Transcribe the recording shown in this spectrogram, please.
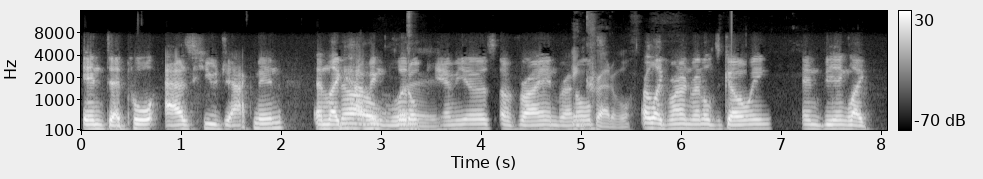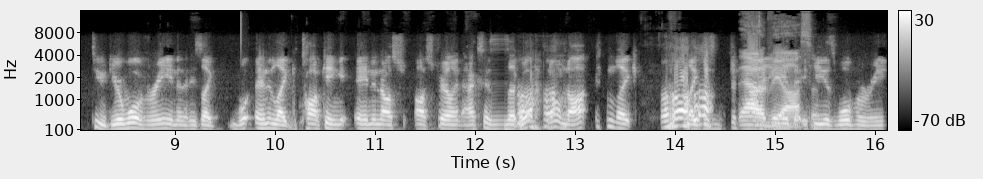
in Deadpool as Hugh Jackman and like No having little cameos of Ryan Reynolds Incredible. or like Ryan Reynolds going and being like dude you're Wolverine and then he's like "Wha-" and like talking in an Aus- Australian accent he's like what? no I'm not like like just That would be denying awesome. he is Wolverine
